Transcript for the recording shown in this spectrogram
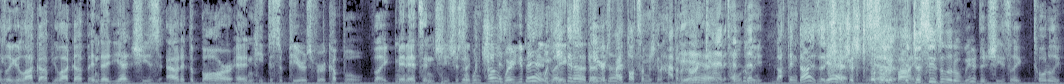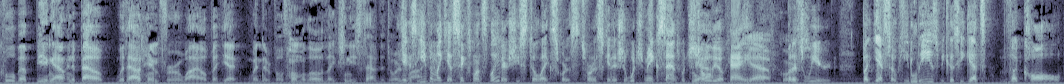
Right. like you lock up, you lock up," and then yet she's out at the bar and he disappears for a couple like minutes and she's just Yeah, like, when she "Oh, dis- where you been?" When like, he da, da, disappears, da. I thought something was going to happen to her again, totally. and then nothing does. It's yeah, just so totally it just seems a little weird that she's like totally cool about being out and about without him for a while, but yet when they're both home alone, like she needs to have the doors. Yeah, because even like yeah, six months later, she's still like sort of sort of skittish, which makes sense, which is Yeah. totally okay. Yeah, of course. But it's weird. But yeah, so he leaves because he gets the call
